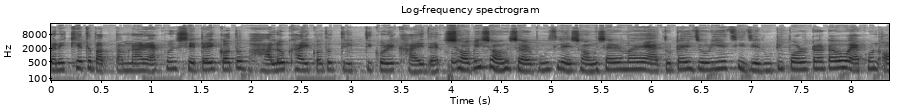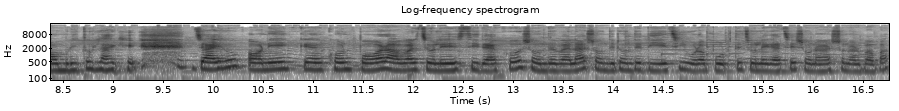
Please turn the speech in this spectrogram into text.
মানে খেতে পারতাম না। আর এখন সেটাই কত ভালো খাই, কত তৃপ্তি করে খাই, দেখো। সবই সংসার, বুঝলে? সংসারের মায়ে এতটাই জড়িয়েছি যে, রুটি পরোটাটাও এখন অমৃত লাগে। যাই হোক, অনেকক্ষণ পর আবার চলে এসেছি, দেখো, সন্ধেবেলা। সন্ধে টন্ধে দিয়েছি, ওরা পড়তে চলে গেছে। সোনা আর সোনার বাবা।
